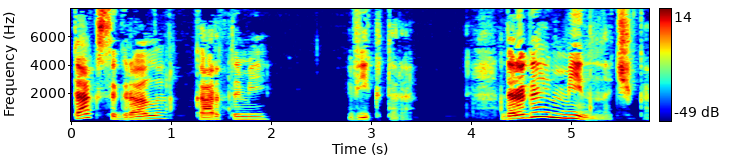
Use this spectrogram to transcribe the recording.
так сыграла картами Виктора. «Дорогая Минночка,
